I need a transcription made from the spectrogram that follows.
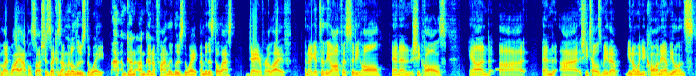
I'm like, Why applesauce? She's like, Because I'm going to lose the weight. I'm going to, I'm going to finally lose the weight. I mean, this is the last day of her life. And I get to the office, City Hall, and then she calls and, uh, and uh, she tells me that, you know, when you call an ambulance,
